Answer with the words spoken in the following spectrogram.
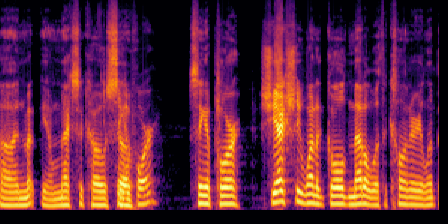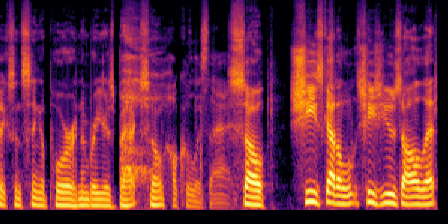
uh, and you know Mexico. So Singapore. Singapore. She actually won a gold medal with the Culinary Olympics in Singapore a number of years back. So How cool is that? so she's got a she's used all that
